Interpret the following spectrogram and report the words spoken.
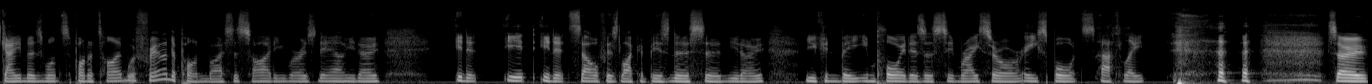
gamers once upon a time were frowned upon by society, whereas now, you know, in it it in itself is like a business and you know you can be employed as a sim racer or esports athlete. So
